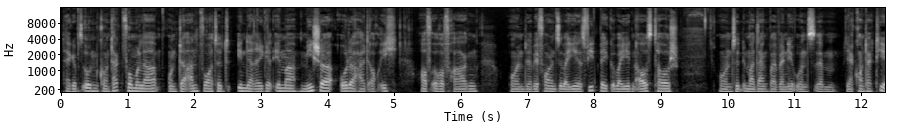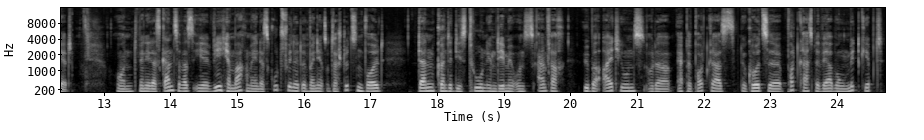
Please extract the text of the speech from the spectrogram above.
Da gibt es irgendein Kontaktformular und da antwortet in der Regel immer Misha oder halt auch ich auf eure Fragen. Und äh, wir freuen uns über jedes Feedback, über jeden Austausch und sind immer dankbar, wenn ihr uns ähm, ja, kontaktiert. Und wenn ihr das Ganze, was ihr, wir hier machen, wenn ihr das gut findet und wenn ihr uns unterstützen wollt, dann könnt ihr dies tun, indem ihr uns einfach über iTunes oder Apple Podcasts eine kurze Podcast-Bewerbung mitgibt,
